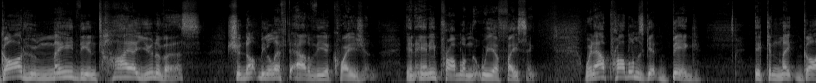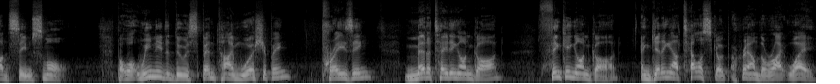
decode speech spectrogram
God, who made the entire universe, should not be left out of the equation in any problem that we are facing. When our problems get big, it can make God seem small. But what we need to do is spend time worshiping, praising, meditating on God, thinking on God, and getting our telescope around the right way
